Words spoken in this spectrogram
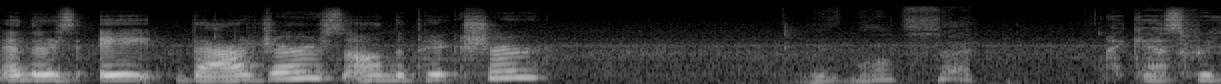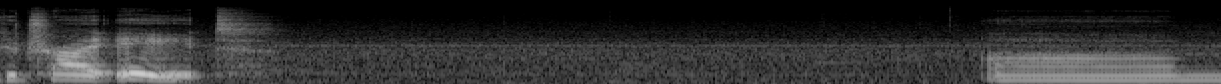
And there's eight badgers on the picture. Wait one sec. I guess we could try eight. Um,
